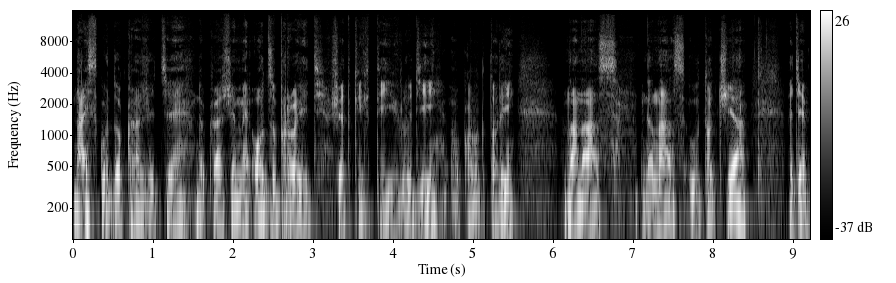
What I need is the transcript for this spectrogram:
najskôr dokážete, dokážeme odzbrojiť všetkých tých ľudí okolo, ktorí na nás, na nás útočia. Viete,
